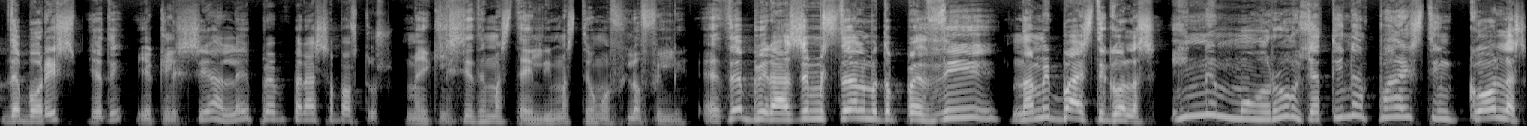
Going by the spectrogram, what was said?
δεν μπορείς. Γιατί; Η Εκκλησία λέει πρέπει να περάσεις από αυτούς. Μα η Εκκλησία δεν μας θέλει, είμαστε ομοφυλόφιλοι. Ε, δεν πειράζει, εμείς θέλουμε το παιδί να μην πάει στην κόλαση. Είναι μωρό, γιατί να πάει στην κόλαση;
